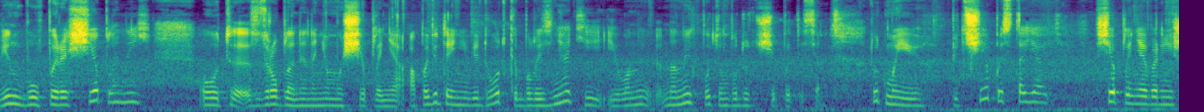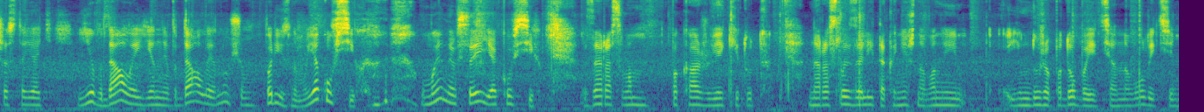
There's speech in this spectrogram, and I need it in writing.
Він був перещеплений, от, зроблене на ньому щеплення, а повітряні відводки були зняті, і вони на них потім будуть щепитися. Тут мої підщепи стоять. Щеплення верніше стоять, є вдале, є невдале, ну що по-різному, як у всіх. У мене все як у всіх. Зараз вам покажу, які тут наросли за літо. Звісно, вони їм дуже подобається на вулиці.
